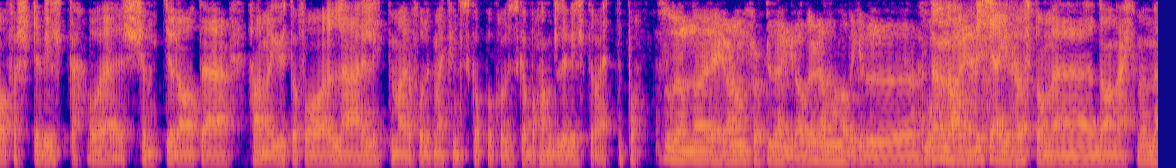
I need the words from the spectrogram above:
av første viltet. Og jeg skjønte jo da at jeg, her må jeg ut og få lære litt mer og få litt mer kunnskap på hvordan vi skal behandle viltet etterpå. Så den eh, regelen om 40 døgngrader, den hadde ikke du fått Den hadde ikke jeg hørt om da, nei. Men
